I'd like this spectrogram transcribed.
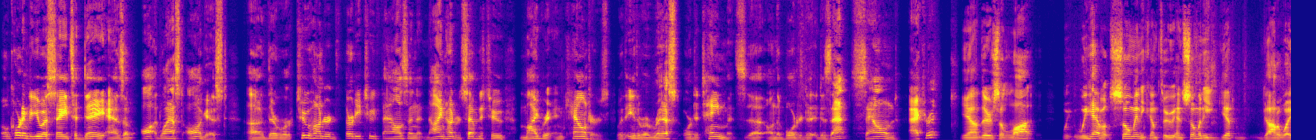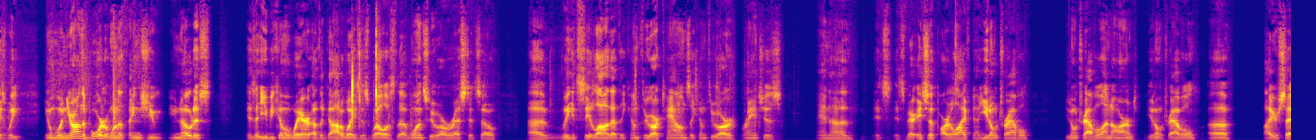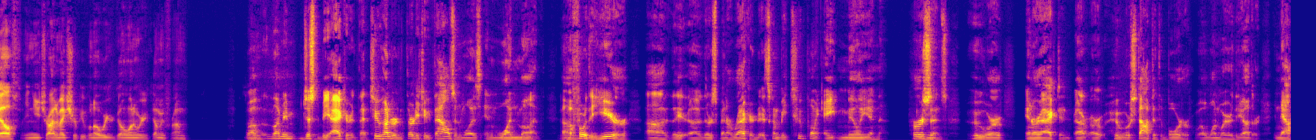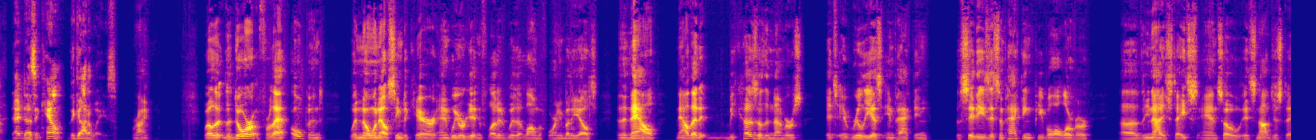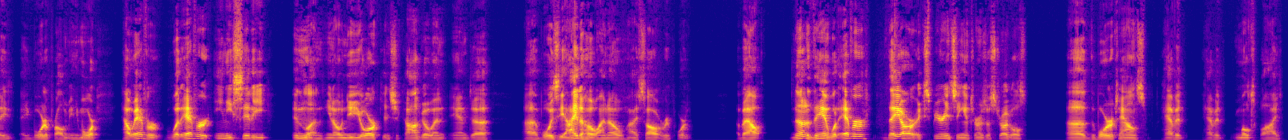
Well, according to USA Today, as of last August, uh, there were 232,972 migrant encounters with either arrest or detainments uh, on the border. D- does that sound accurate? Yeah, there's a lot. We, we have so many come through and so many get gotaways. We, you know, when you're on the border, one of the things you, you notice is that you become aware of the gotaways as well as the ones who are arrested. So uh, we can see a lot of that. They come through our towns, they come through our ranches, and uh, it's it's very it's a part of life now. You don't travel, you don't travel unarmed, you don't travel uh, by yourself, and you try to make sure people know where you're going and where you're coming from. Well, let me just to be accurate. That two hundred thirty-two thousand was in one month. Uh, for the year, uh, they, uh, there's been a record. It's going to be two point eight million persons mm-hmm. who were interacted or, or, who were stopped at the border, well, one way or the other. Now that doesn't count the gotaways. Right. Well, the, the door for that opened when no one else seemed to care, and we were getting flooded with it long before anybody else. And then now, now that it because of the numbers, it's it really is impacting the cities. It's impacting people all over uh, the United States, and so it's not just a, a border problem anymore. However, whatever any city inland, you know, New York and Chicago and and uh, uh, Boise, Idaho, I know I saw a report about none of them, whatever they are experiencing in terms of struggles, uh, the border towns have it have it multiplied,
